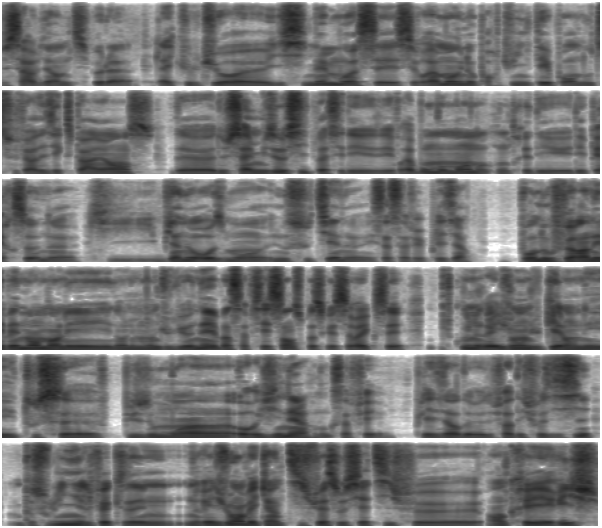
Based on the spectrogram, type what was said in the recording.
servir un petit peu la, culture ici même, moi, c'est vraiment une opportunité pour nous de se faire des expériences, de, s'amuser aussi, de passer des, vrais bons moments, de rencontrer des, personnes euh, qui, bien heureusement, nous soutiennent. Et ça, ça fait plaisir pour nous, faire un événement dans les, dans les monts du Lyonnais, ben, ça fait sens parce que c'est vrai que c'est du coup une région duquel on est tous euh, plus ou moins originaires. Donc ça fait plaisir de, faire des choses ici. On peut souligner le fait que c'est une, région avec un tissu associatif euh, ancré et riche.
